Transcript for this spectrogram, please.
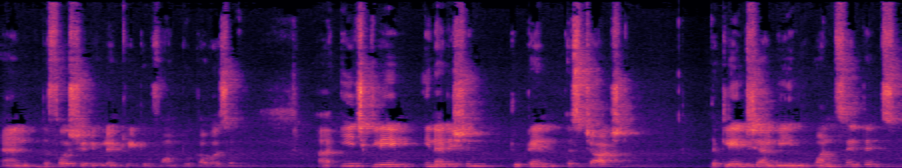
and the first schedule entry to form 2 covers it. Uh, each claim in addition to 10 is charged. The claim shall be in one sentence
